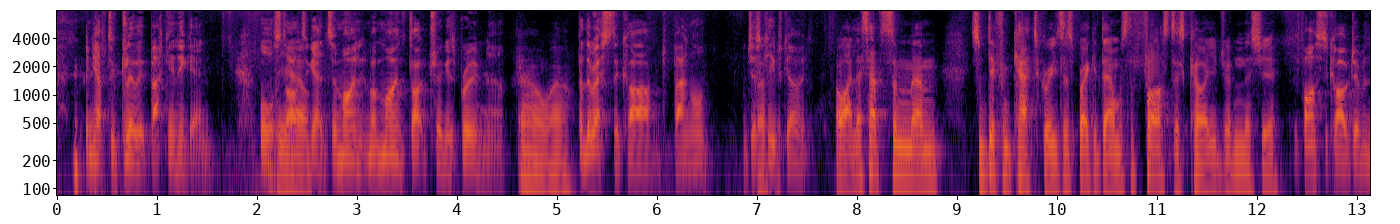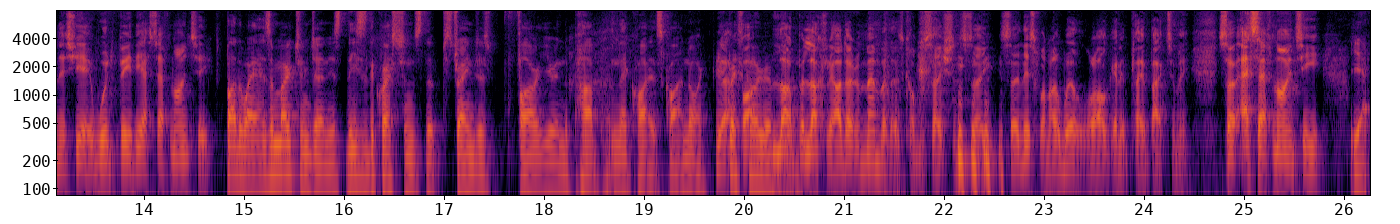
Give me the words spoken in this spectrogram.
and you have to glue it back in again, or Bloody start hell. again. So mine, mine's like Trigger's broom now. Oh, wow. But the rest of the car, bang on. It just Perfect. keeps going. All right, let's have some um, some different categories. Let's break it down. What's the fastest car you've driven this year? The fastest car I've driven this year would be the SF90. By the way, as a motoring journalist, these are the questions that strangers fire you in the pub, and they're quite it's quite annoying. Yeah, Best but, lu- but luckily I don't remember those conversations, so so this one I will, or I'll get it played back to me. So SF90, Yeah.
